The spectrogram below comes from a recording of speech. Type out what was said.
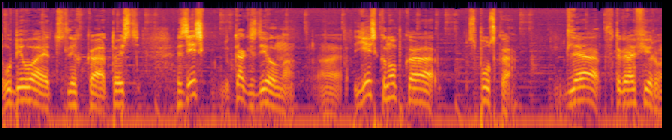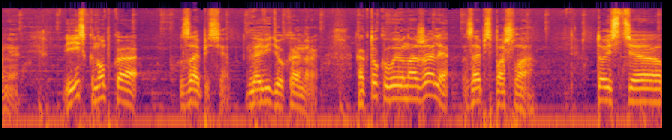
убивает слегка. То есть здесь как сделано? Э, есть кнопка спуска для фотографирования. Есть кнопка записи для видеокамеры. Как только вы ее нажали, запись пошла. То есть э,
